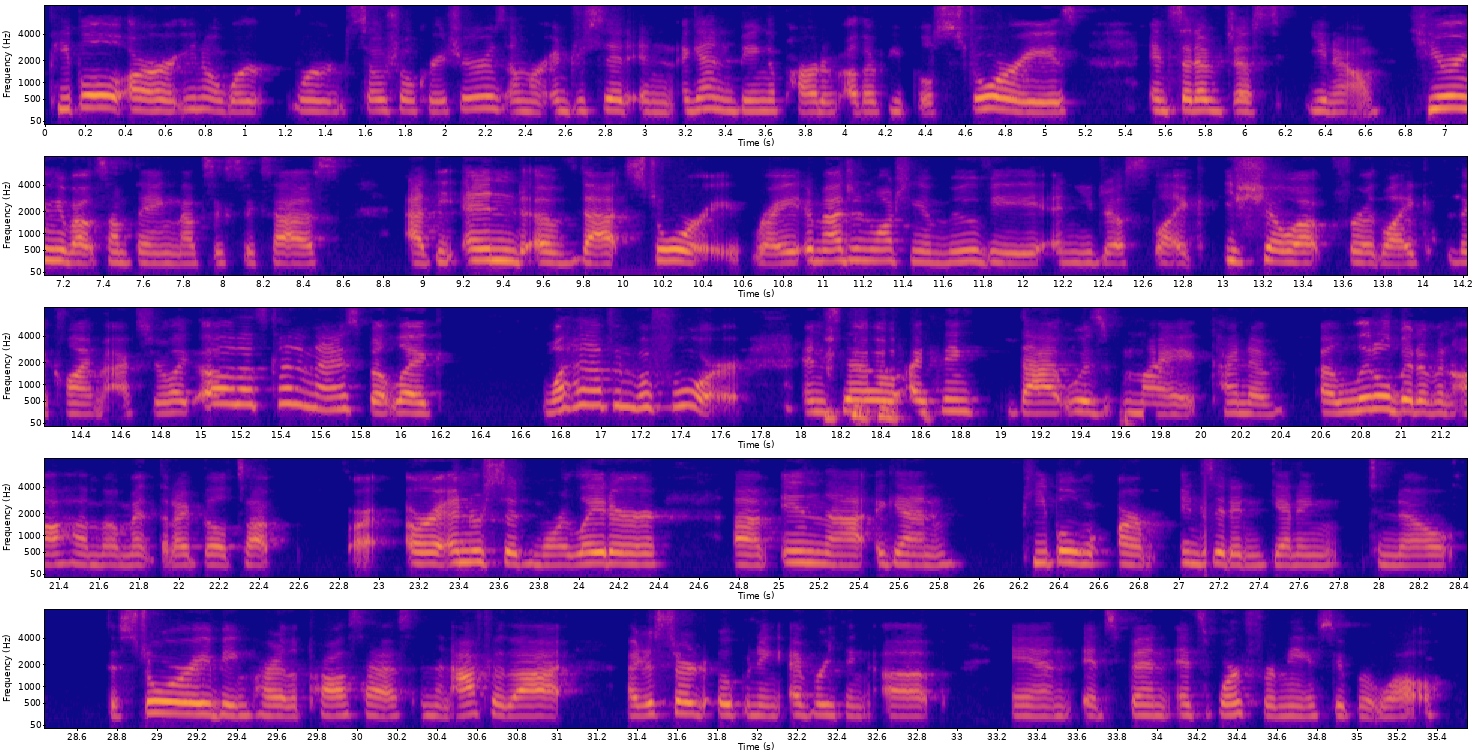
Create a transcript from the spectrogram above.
people are, you know, we're, we're social creatures and we're interested in, again, being a part of other people's stories instead of just, you know, hearing about something that's a success at the end of that story, right? Imagine watching a movie and you just like you show up for like the climax. You're like, "Oh, that's kind of nice, but like what happened before?" And so I think that was my kind of a little bit of an aha moment that I built up or, or understood more later um, in that again, people are interested in getting to know the story, being part of the process, and then after that, I just started opening everything up and it's been it's worked for me super well.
